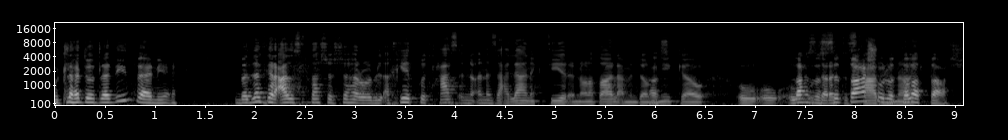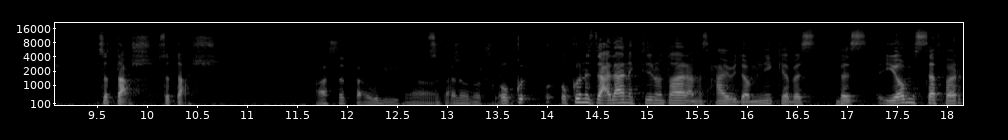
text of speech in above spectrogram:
و33 ثانية. بتذكر عدد 16 شهر وبالأخير كنت حاسس إنه أنا زعلان كثير إنه أنا طالع من دومينيكا و... و... و... لحظة وتركت 16 أصحابي ولا هناك. 13 16 16 آه 6 قولي آه 16. سنة ونص يعني. وك... وكنت زعلان كثير انه طالع من أصحابي بدومينيكا بس بس يوم السفر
